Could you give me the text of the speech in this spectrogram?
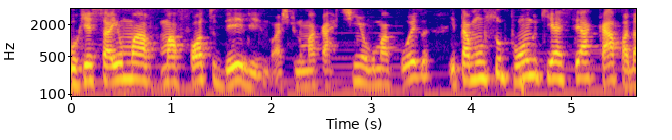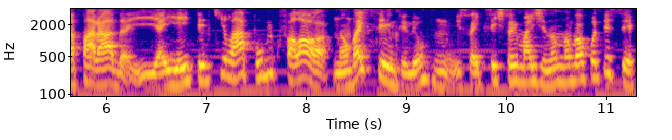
porque saiu uma, uma foto dele, acho que numa cartinha, alguma coisa, e estavam supondo que ia ser a capa da parada. E aí ele teve que ir lá, público, falar: ó, não vai ser, entendeu? Isso aí que vocês estão imaginando não vai acontecer.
